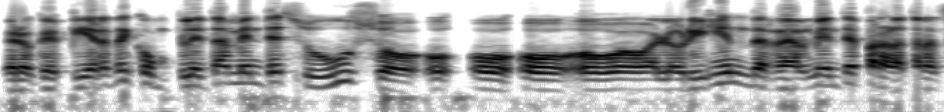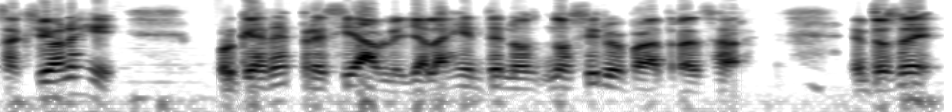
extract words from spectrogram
pero que pierde completamente su uso o, o, o, el origen de realmente para las transacciones y porque es despreciable, ya la gente no, no sirve para transar. Entonces,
